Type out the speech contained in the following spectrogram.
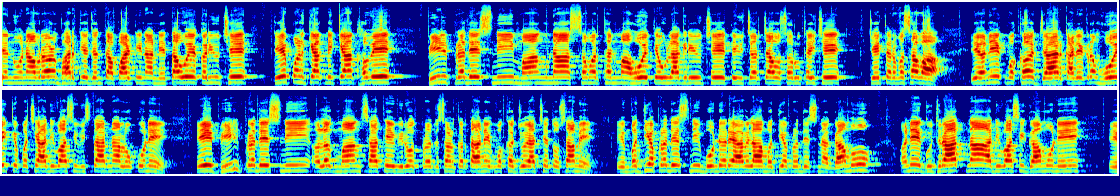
તેનું અનાવરણ ભારતીય જનતા પાર્ટીના નેતાઓએ કર્યું છે. તે પણ ક્યાંક ક્યાંક હવે ભીલ પ્રદેશની માંગના સમર્થનમાં હોય તેવું લાગી રહ્યું છે તેવી ચર્ચાઓ શરૂ થઈ છે. ચેતર વસાવા એ અનેક વખત જાહેર કાર્યક્રમ હોય કે પછી આદિવાસી વિસ્તારના લોકોને એ ભીલ પ્રદેશની અલગ માંગ સાથે વિરોધ પ્રદર્શન કરતા અનેક વખત જોયા છે. તો સામે એ મધ્યપ્રદેશની બોર્ડરે આવેલા મધ્યપ્રદેશના ગામો અને ગુજરાતના આદિવાસી ગામોને એ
